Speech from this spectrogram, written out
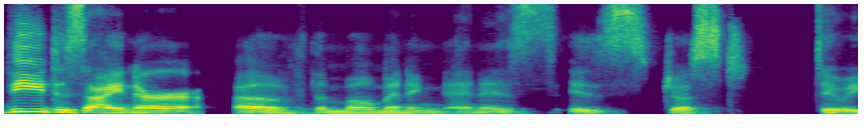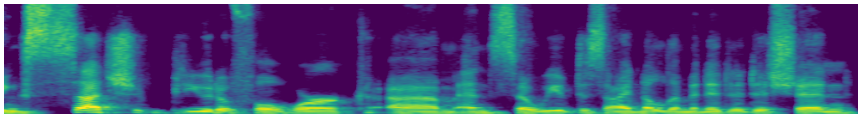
the designer of the moment and, and is is just doing such beautiful work. Um, and so we've designed a limited edition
